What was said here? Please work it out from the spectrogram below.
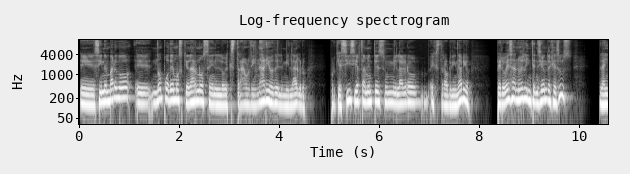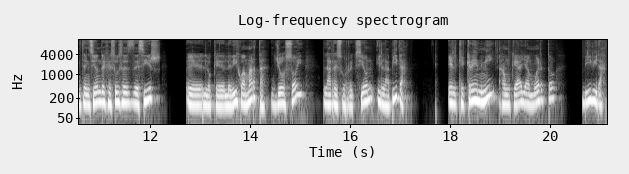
Eh, sin embargo, eh, no podemos quedarnos en lo extraordinario del milagro, porque sí, ciertamente es un milagro extraordinario, pero esa no es la intención de Jesús. La intención de Jesús es decir eh, lo que le dijo a Marta, yo soy la resurrección y la vida. El que cree en mí, aunque haya muerto, vivirá.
